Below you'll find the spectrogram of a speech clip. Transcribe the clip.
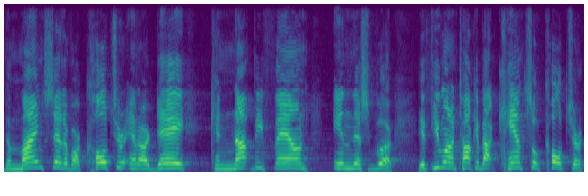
The mindset of our culture and our day cannot be found in this book. If you want to talk about cancel culture,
